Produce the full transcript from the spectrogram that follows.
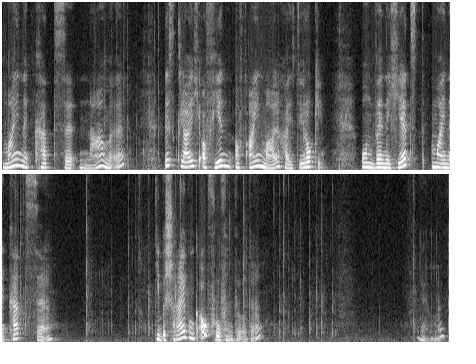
meine Katze Name ist gleich auf, jeden, auf einmal heißt sie Rocky. Und wenn ich jetzt meine Katze die Beschreibung aufrufen würde, ja, Moment.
